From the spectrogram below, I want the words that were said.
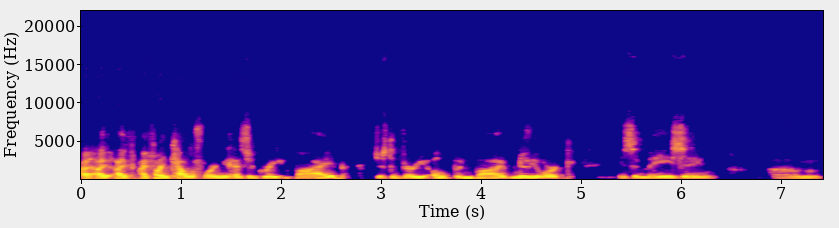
I, I, I find California has a great vibe, just a very open vibe. New York is amazing. Um,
